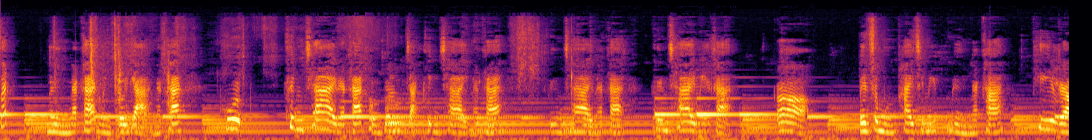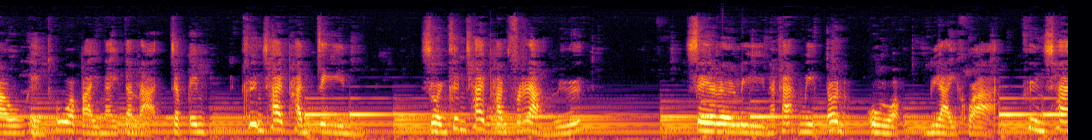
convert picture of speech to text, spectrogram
สักหนึ่งนะคะหนึ่งตัวอย่างนะคะ พูดขึ้นช่ายนะคะคนก็รู้จักขึ้นช่ายนะคะ ขึ้นช่ายนะคะ ขึ้นช่ายนี่ค่ะ ก็เป็นสมุนไพรชนิดหนึ่งนะคะ ที่เราเห็นทั่วไปในตลาดจะเป็นขึ้นช่ายพันธุ์จีน ส่วนขึ้นช่ายพันธุ์ฝรั่ง เซเรลีนะคะ มีต้นอวบใหญ่กว่าขึ้นช่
